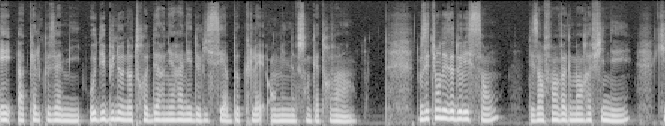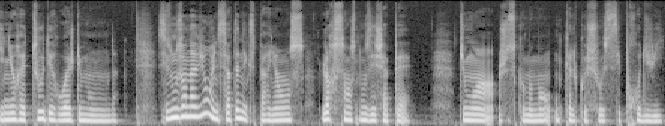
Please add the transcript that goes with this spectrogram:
et à quelques amis, au début de notre dernière année de lycée à Buckley en 1981. Nous étions des adolescents, des enfants vaguement raffinés, qui ignoraient tout des rouages du monde. Si nous en avions une certaine expérience, leur sens nous échappait, du moins jusqu'au moment où quelque chose s'est produit,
